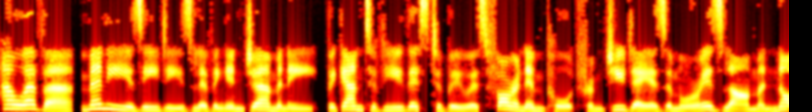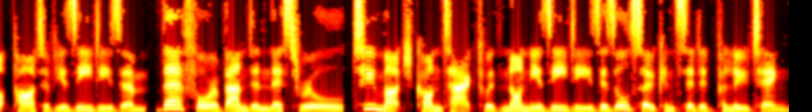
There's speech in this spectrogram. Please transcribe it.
However, many Yazidis living in Germany, began to view this taboo as foreign import from Judaism or Islam and not part of Yazidism, therefore abandon this rule. Too much contact with non-Yazidis is also considered polluting.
